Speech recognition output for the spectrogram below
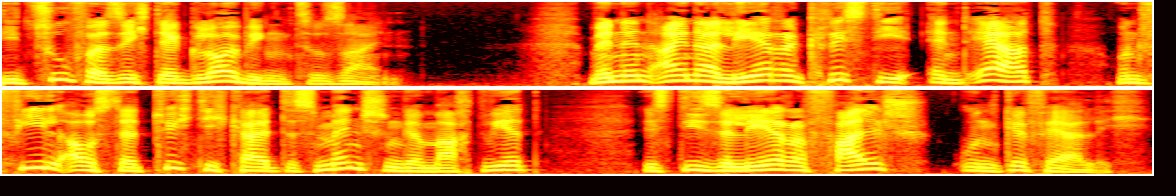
die Zuversicht der Gläubigen zu sein. Wenn in einer Lehre Christi entehrt und viel aus der Tüchtigkeit des Menschen gemacht wird, ist diese Lehre falsch und gefährlich.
